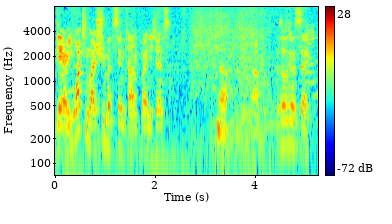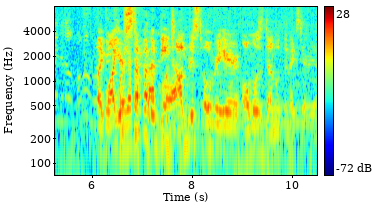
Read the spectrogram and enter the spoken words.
Jay, are you watching my stream at the same time, by any chance? No. That's what I was gonna say, Now into those balloon like, while you're Where does stuck on the beach. I'm just over here, almost done with the next area.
